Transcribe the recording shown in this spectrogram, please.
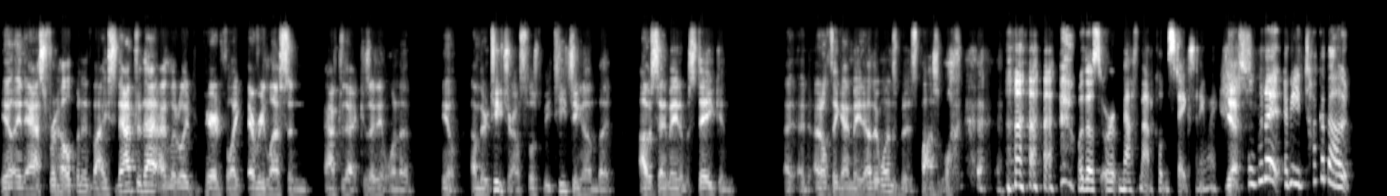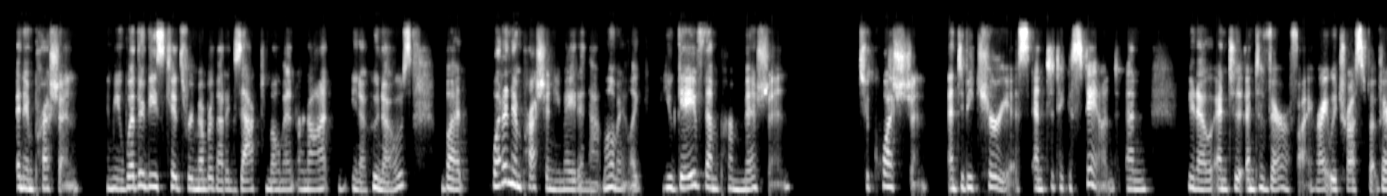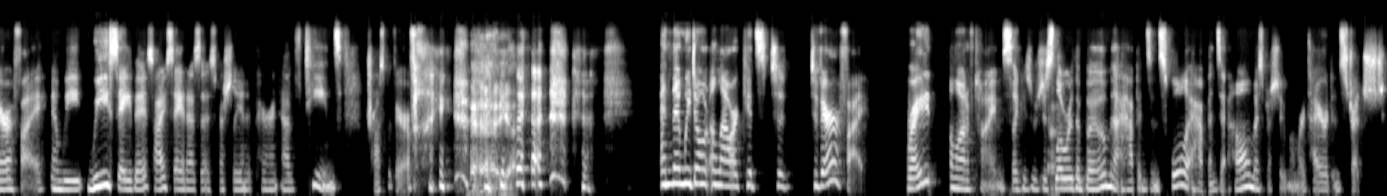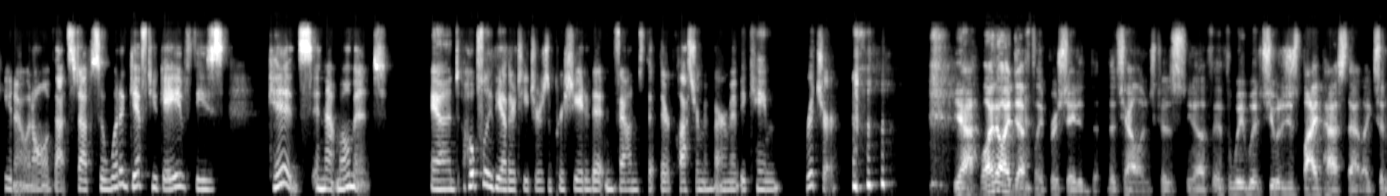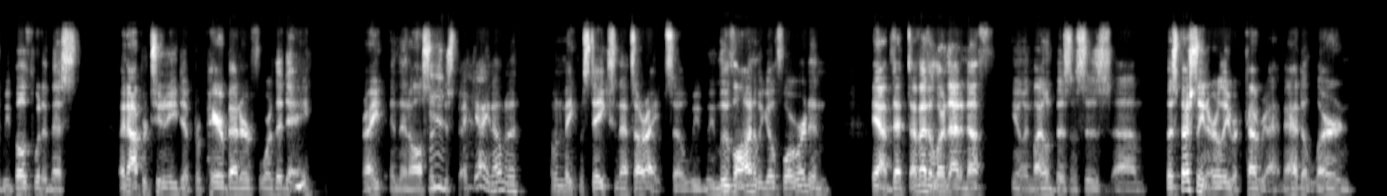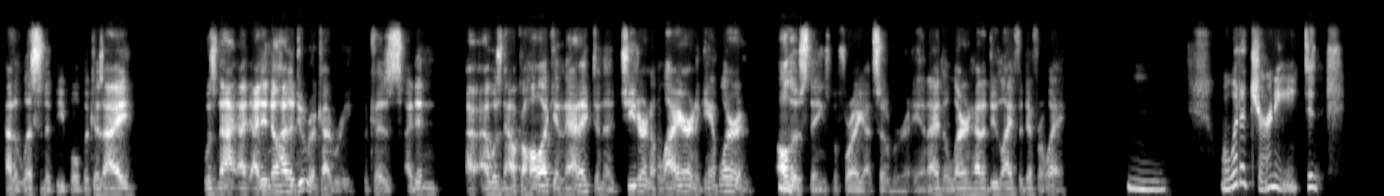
you know, and ask for help and advice. And after that, I literally prepared for like every lesson after that because I didn't want to, you know, I'm their teacher. I'm supposed to be teaching them, but obviously I made a mistake and I, I, don't think I made other ones, but it's possible. well, those were mathematical mistakes anyway. Yes. Well, what I, I mean, talk about an impression. I mean, whether these kids remember that exact moment or not, you know, who knows? But what an impression you made in that moment. Like you gave them permission to question and to be curious and to take a stand. And you know and to and to verify right? We trust but verify. And we we say this i say it as a, especially in a parent of teens trust but verify. And then we don't allow our kids to to verify right? A lot of times like we just yeah. lower the boom that happens in school it happens at home especially when we're tired and stretched you know and all of that stuff. So what a gift you gave these kids in that moment. And hopefully the other teachers appreciated it and found that their classroom environment became richer. yeah. Well, I know I definitely appreciated the, the challenge because, you know, if, if we would, she would have just bypassed that. Like I said, we both would have missed an opportunity to prepare better for the day. Mm-hmm. Right. And then also yeah. just like, yeah, you know, I'm going to, I'm going to make mistakes and that's all right. So we, we move on and we go forward. And yeah, that I've had to learn that enough, you know, in my own businesses, um, but especially in early recovery. I, mean, I had to learn how to listen to people because I, was not I, I, didn't know how to do recovery because I didn't I, I, was an alcoholic and an addict and a cheater and a liar and a gambler and all mm. those things before I got sober and I had to learn how to do life a different way. Mm. Well, what a journey. Did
